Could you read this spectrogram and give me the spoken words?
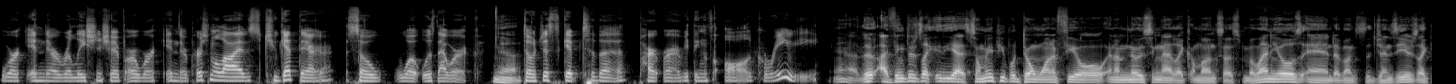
work in their relationship or work in their personal lives to get there so what was that work Yeah. don't just skip to the part where everything's all gravy Yeah, there, I think there's like yeah, so many people don't want to feel, and I'm noticing that like amongst us millennials and amongst the Gen Zers, like,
